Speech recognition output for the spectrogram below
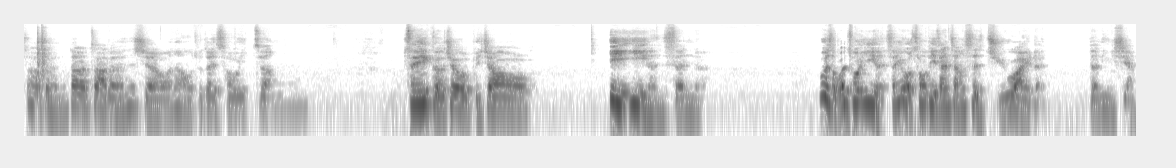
炸的很大，炸的很小，那我就再抽一张。这一个就比较意义很深了。为什么会说意义很深？因为我抽第三张是局外人的逆向，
